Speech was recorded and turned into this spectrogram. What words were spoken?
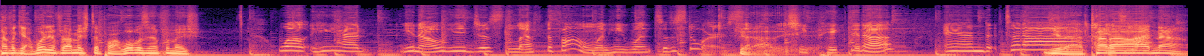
I forgot. What info? I missed that part. What was the information? well, he had, you know, he just left the phone when he went to the store. So she picked it up, and ta-da! It's ta-da! Now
